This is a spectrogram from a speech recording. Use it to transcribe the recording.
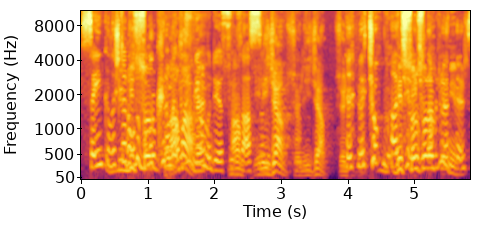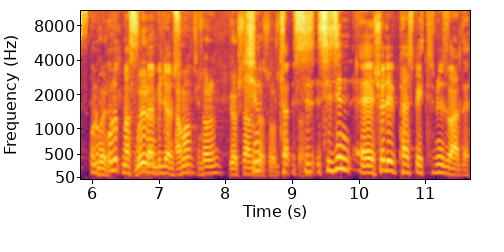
Sayın Kılıçdaroğlu Bir- bir bunu soru- kırmak Ama- istiyor mu diyorsunuz Tamam, aslında? Geleceğim, söyleyeceğim. söyleyeceğim. Çok mu bir aceleci soru sorabilir miyim? davranıyoruz? Unu- Buyurun. Unutmasın Buyurun. ben biliyorum. Tamam sizin için. sorun. Göksan Şimdi da sorsun. ta- siz- sizin e, şöyle bir perspektifiniz vardı.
